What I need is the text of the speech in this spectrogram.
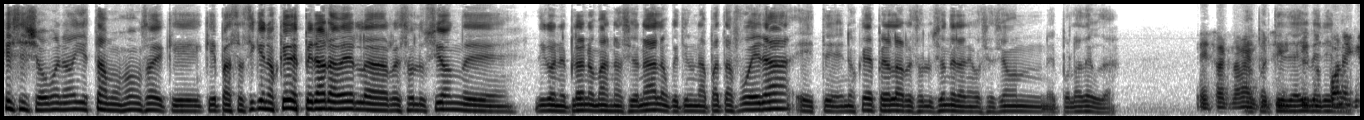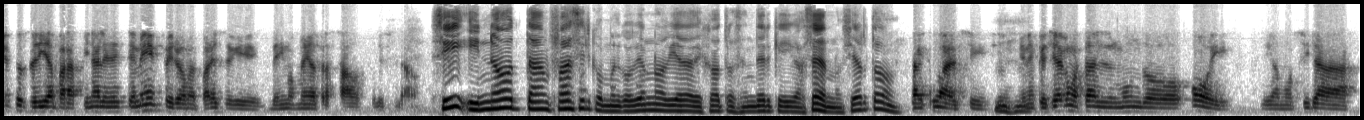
qué sé yo, bueno, ahí estamos, vamos a ver qué, qué, pasa. Así que nos queda esperar a ver la resolución de, digo, en el plano más nacional, aunque tiene una pata afuera, este, nos queda esperar la resolución de la negociación eh, por la deuda. Exactamente. Se supone que esto sería para finales de este mes, pero me parece que venimos medio atrasados por ese lado. Sí, y no tan fácil como el gobierno había dejado trascender que iba a ser, ¿no es cierto? Tal cual, sí. En especial como está el mundo hoy, digamos, ir a,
